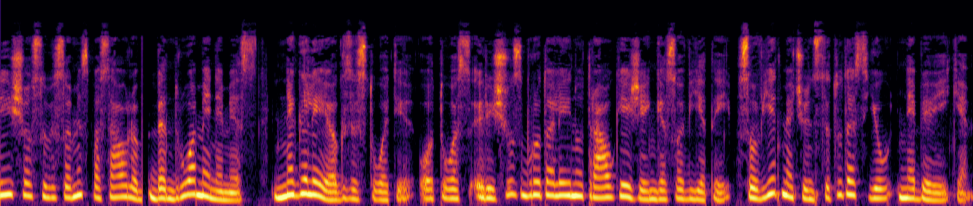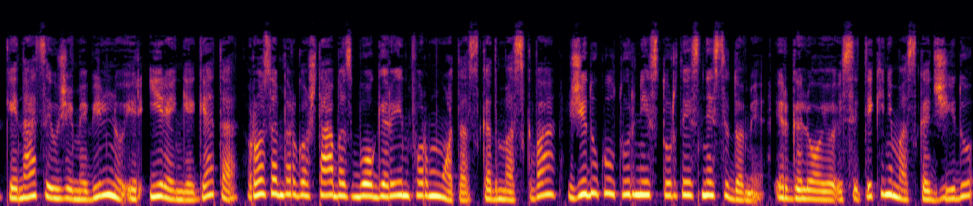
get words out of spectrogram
ryšio su visomis pasaulio bendruomenėmis negalėjo egzistuoti, o tuos ryšius brutaliai nutraukė žengę sovietai. Sovietmečių institutas jau nebeveikė. Kai nacijai užėmė Vilnių ir įrengė getą, Rosenbergo štabas buvo gerai informuotas, kad Maskva žydų kultūriniais turtais nesidomi ir galiojo įsitikinimas, kad žydų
